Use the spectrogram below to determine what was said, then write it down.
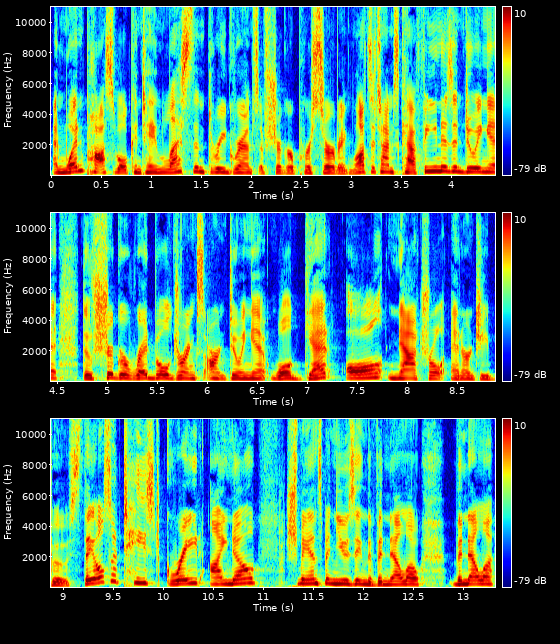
and, when possible, contain less than three grams of sugar per serving. Lots of times caffeine isn't doing it, those sugar Red Bull drinks aren't doing it. Well, get all natural energy boosts. They also taste great. I know Schman's been using the vanilla vanilla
